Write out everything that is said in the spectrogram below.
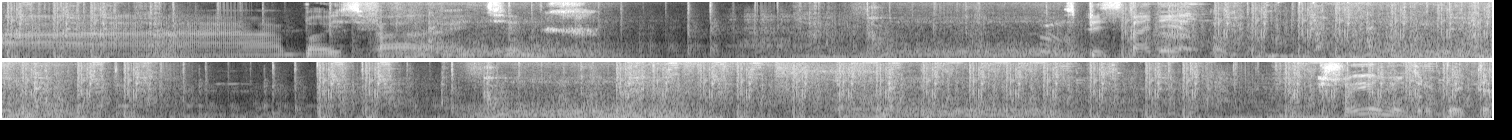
А, бойсфайтинг. З пістолетом. Що йому зробити?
